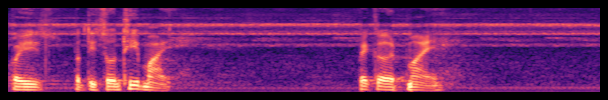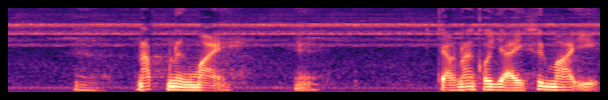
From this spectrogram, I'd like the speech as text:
ไปปฏิสนธิใหม่ ไปเกิดใหม่ นับหนึ่งใหม่ จากนั้นก็ใหญ่ขึ้นมาอีก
